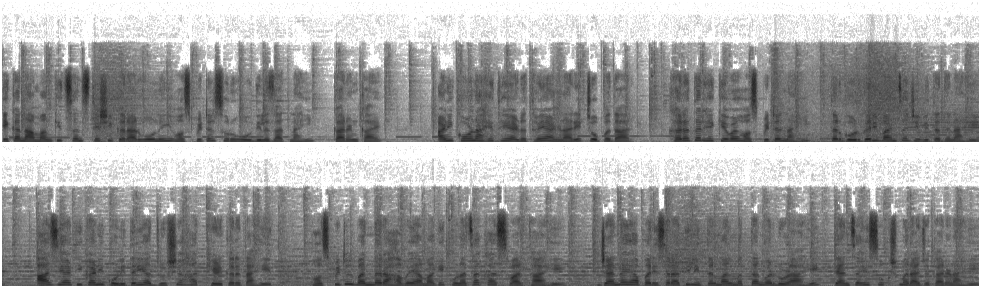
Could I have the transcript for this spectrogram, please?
एका नामांकित संस्थेशी करार होऊनही हॉस्पिटल सुरू होऊ दिलं जात नाही. कारण काय? आणि कोण आहेत हे अडथळे आणणारे चोपदार? खरं तर हे केवळ हॉस्पिटल नाही तर गोरगरिबांचं जीवितधन आहे. आज या ठिकाणी कोणीतरी अदृश्य हात खेळ करत आहेत. हॉस्पिटल बंद राहावं यामागे कुणाचा खास स्वार्थ आहे. ज्यांना या परिसरातील इतर मालमत्तांवर डोळा आहे त्यांचं हे सूक्ष्म राजकारण आहे.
